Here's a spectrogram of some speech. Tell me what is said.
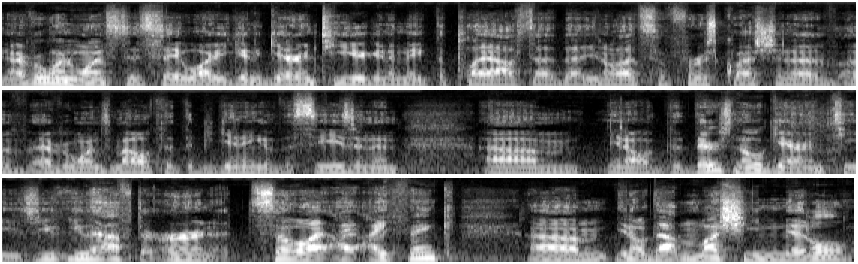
you know, everyone wants to say, "Well, you're going to guarantee you're going to make the playoffs." That, that, you know, that's the first question of, of, everyone's mouth at the beginning of the season, and um, you know, th- there's no guarantees. You you have to earn it. So I, I think um, you know that mushy middle,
